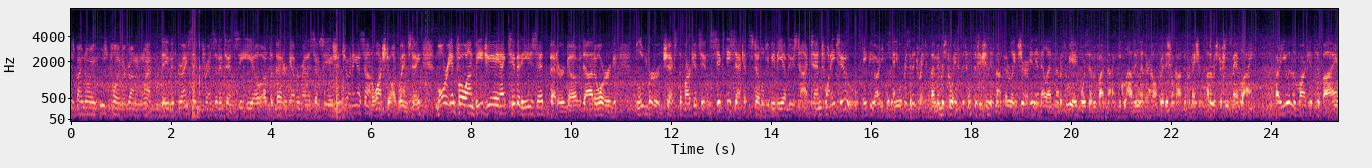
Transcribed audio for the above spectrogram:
is by knowing who's pulling their gun and when. David Greising, President and CEO of the Better Government Association, joining us on Watchdog Wednesday. More info on BGA activities at bettergov.org. Bloomberg checks the markets in 60 seconds. WBBM News Time, 1022. APR equals annual percentage rate. By member's choice, this institution is not federally insured. NMLS number 384759. Equal housing lender. Call for additional cost information. Other restrictions may apply. Are you in the market to buy,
